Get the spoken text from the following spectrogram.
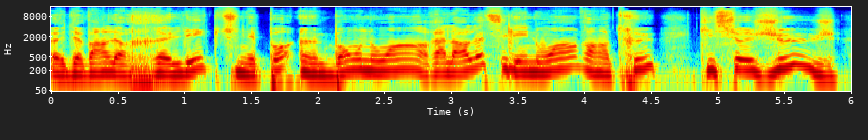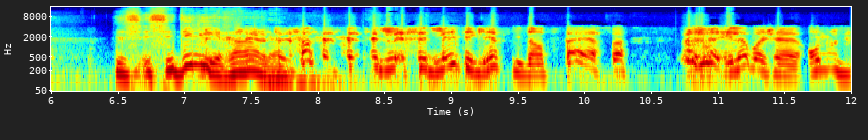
euh, devant leur relique, tu n'es pas un bon noir. Alors là, c'est les noirs entre eux qui se jouent c'est délirant, là. C'est de l'intégrisme identitaire, ça. Et là, moi, on nous dit,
